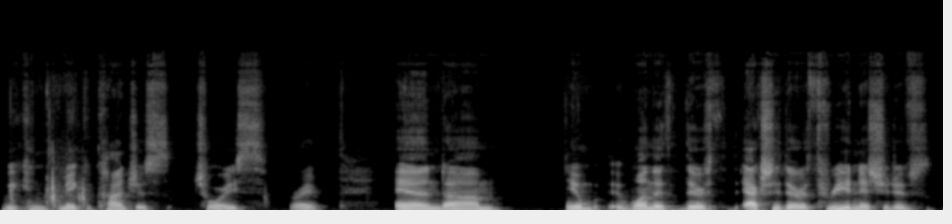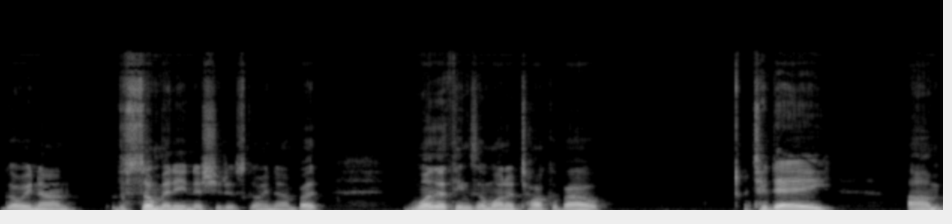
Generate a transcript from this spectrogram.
we can make a conscious choice right? And um you know one that there's actually there are three initiatives going on. There's so many initiatives going on but one of the things i want to talk about today um,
